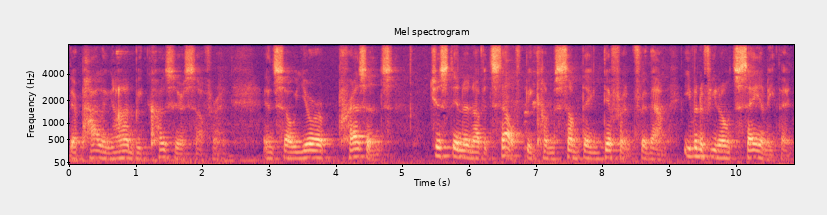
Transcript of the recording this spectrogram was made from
they're piling on because they're suffering. And so your presence, just in and of itself, becomes something different for them, even if you don't say anything.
